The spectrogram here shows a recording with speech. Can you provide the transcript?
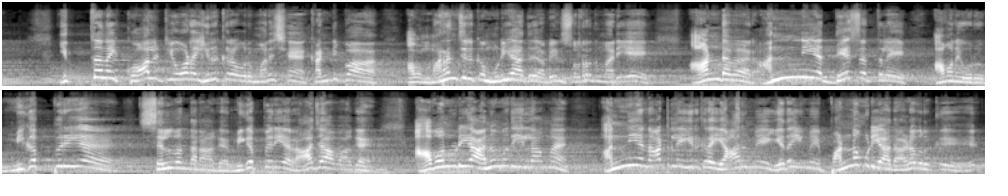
இத்தனை குவாலிட்டியோட இருக்கிற ஒரு மனுஷன் கண்டிப்பா அவன் மறைஞ்சிருக்க முடியாது அப்படின்னு சொல்றது மாதிரியே ஆண்டவர் அந்நிய தேசத்திலே அவனை ஒரு மிகப்பெரிய செல்வந்தனாக மிகப்பெரிய ராஜாவாக அவனுடைய அனுமதி இல்லாம அந்நிய நாட்டிலே இருக்கிற யாருமே எதையுமே பண்ண முடியாத அளவிற்கு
